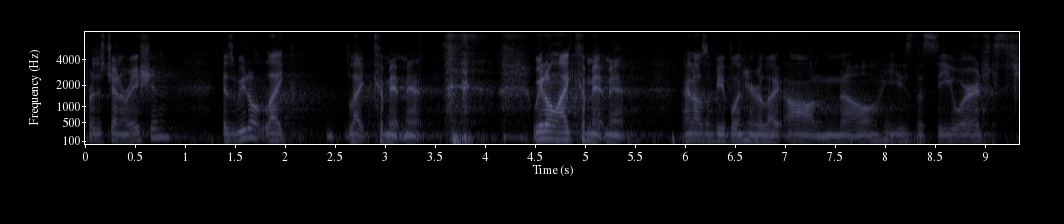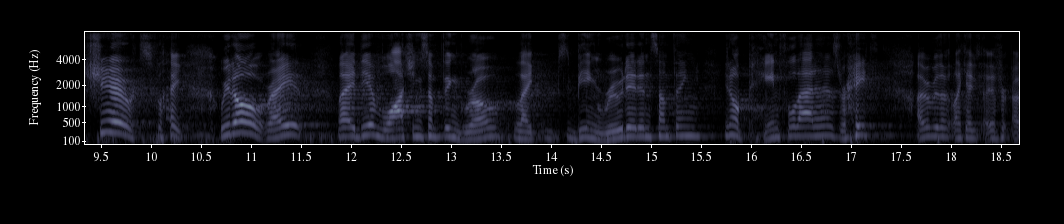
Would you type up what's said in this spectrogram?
for this generation is we don't like like commitment. we don't like commitment. I know some people in here are like, oh no, he's the C word. Shoot! Like, we don't, right? The idea of watching something grow, like being rooted in something, you know how painful that is, right? I remember, the, like, I, I,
